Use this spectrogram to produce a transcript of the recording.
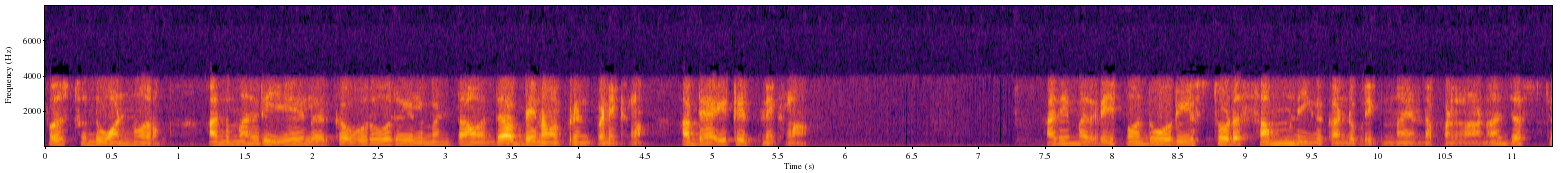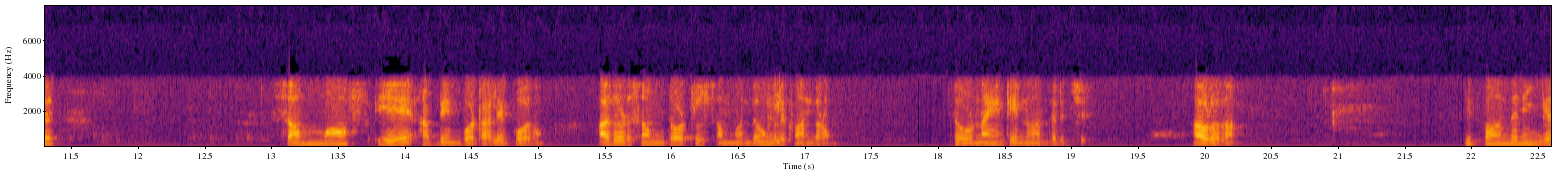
ஃபர்ஸ்ட் வந்து ஒன் வரும். அந்த மாதிரி ஏல இருக்க ஒரு ஒரு எலிமெண்ட்டா வந்து அப்படியே நம்ம பிரிண்ட் பண்ணிக்கலாம். அப்படியே ஐட்ரேட் பண்ணிக்கலாம். அதே மாதிரி இப்போ வந்து ஒரு லிஸ்டோட சம் நீங்க கண்டுபிடிக்கணும்னா என்ன பண்ணலாம்னா ஜஸ்ட் சம் ஆஃப் ஏ அப்படின்னு போட்டாலே போதும். அதோட சம் டோட்டல் சம் வந்து உங்களுக்கு வந்துடும் ஸோ நைன்டீன் வந்துருச்சு. அவ்வளோதான் இப்போ வந்து நீங்க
